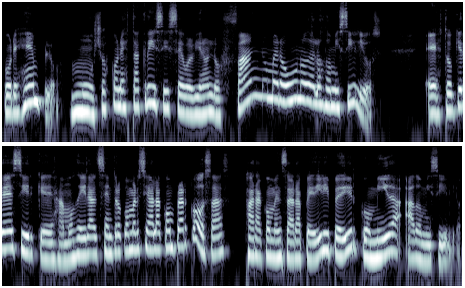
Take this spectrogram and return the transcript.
Por ejemplo, muchos con esta crisis se volvieron los fan número uno de los domicilios. Esto quiere decir que dejamos de ir al centro comercial a comprar cosas para comenzar a pedir y pedir comida a domicilio.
